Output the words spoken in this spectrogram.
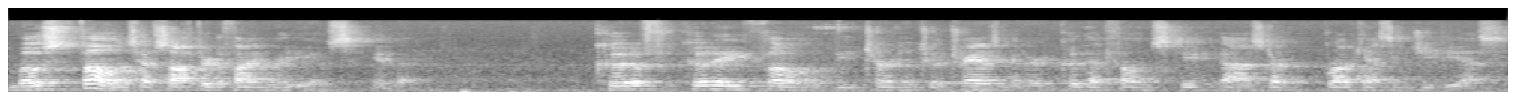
most phones have software-defined radios in them. Could a, f- could a phone be turned into a transmitter? Could that phone st- uh, start broadcasting GPS?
